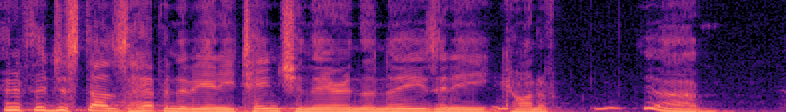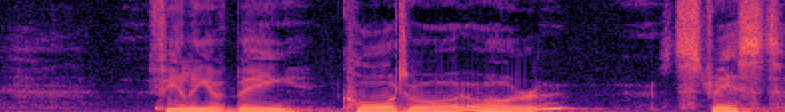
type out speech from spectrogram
And if there just does happen to be any tension there in the knees, any kind of uh, feeling of being caught or, or stressed,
